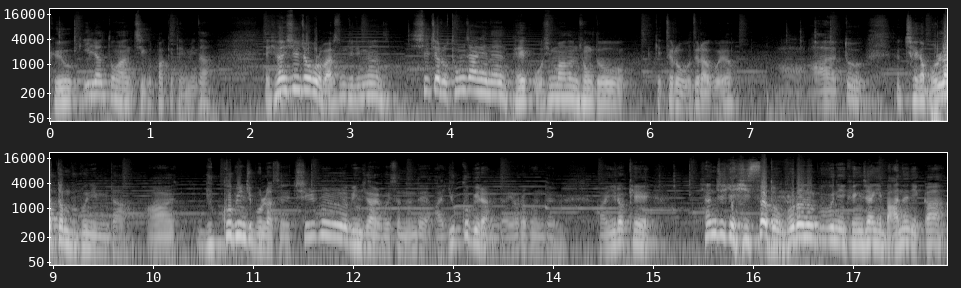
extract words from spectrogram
교육 1년 동안 지급받게 됩니다. 네, 현실적으로 말씀드리면 실제로 통장에는 150만 원 정도 이렇게 들어오더라고요. 아, 또 제가 몰랐던 부분입니다. 아, 6급인지 몰랐어요. 7급인 줄 알고 있었는데 아, 6급이랍니다, 여러분들. 아, 이렇게 현직에 있어도 모르는 부분이 굉장히 많으니까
